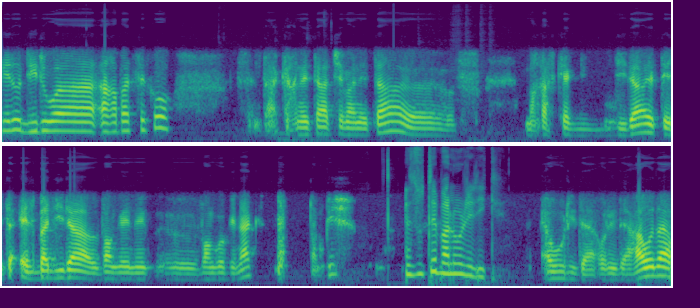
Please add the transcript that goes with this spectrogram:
Gero dirua harrapatzeko? Zenta karneta atseman eta uh, marrazkiak dira, eta, eta ez badira vangogenak, uh, tampix. Ez dute balorerik? Hori da, hori da. Hau da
